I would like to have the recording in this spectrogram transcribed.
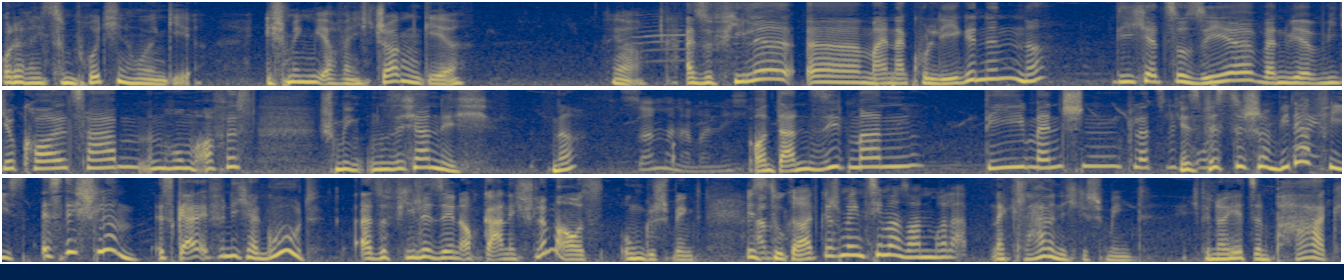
Oder wenn ich zum Brötchen holen gehe. Ich schmink mich auch, wenn ich joggen gehe. Ja. Also viele äh, meiner Kolleginnen, ne, die ich jetzt so sehe, wenn wir Videocalls haben im Homeoffice, schminken sich ja nicht. Ne? Soll man aber nicht. Und dann sieht man die Menschen plötzlich. Jetzt bist du schon wieder fies. ist nicht schlimm. Ist geil, finde ich ja gut. Also viele sehen auch gar nicht schlimm aus, ungeschminkt. Bist du gerade geschminkt? Zieh mal Sonnenbrille ab. Na klar bin ich geschminkt. Ich bin doch jetzt im Park.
